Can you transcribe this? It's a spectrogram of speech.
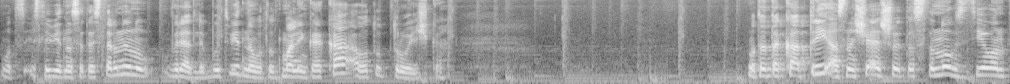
Вот если видно с этой стороны, ну, вряд ли будет видно. Вот тут маленькая К, а вот тут троечка. Вот это К3 означает, что этот станок сделан,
